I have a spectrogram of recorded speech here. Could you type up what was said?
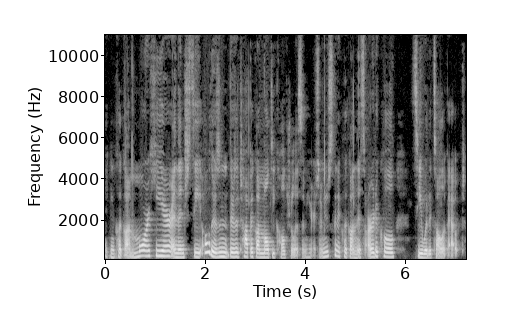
I can click on more here and then see, oh, there's, an, there's a topic on multiculturalism here. So I'm just going to click on this article, see what it's all about.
